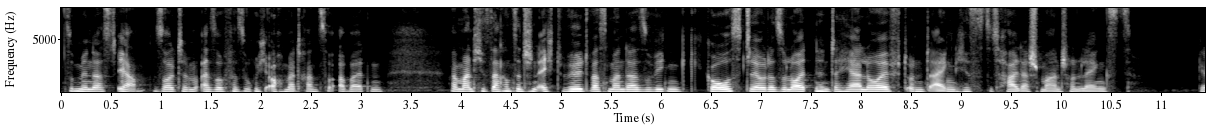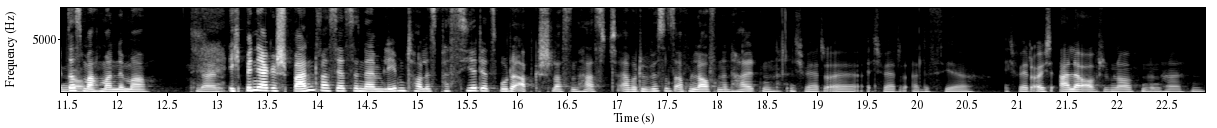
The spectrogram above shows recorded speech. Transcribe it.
Zumindest, ja, sollte, also versuche ich auch mal dran zu arbeiten. Weil manche Sachen sind schon echt wild, was man da so wegen Ghoste oder so Leuten hinterherläuft und eigentlich ist es total der Schmarrn schon längst. Genau. Das macht man nimmer. Nein, Ich bin ja gespannt, was jetzt in deinem Leben Tolles passiert, jetzt wo du abgeschlossen hast. Aber du wirst uns auf dem Laufenden halten. ich werde äh, ich werde alles hier, ich werde euch alle auf dem Laufenden halten.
